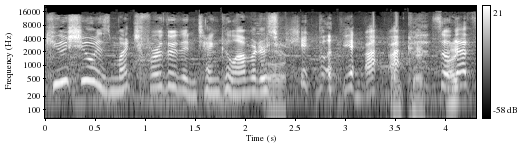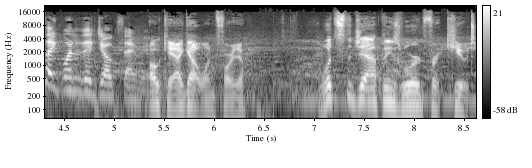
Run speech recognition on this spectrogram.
Kyushu is much further than 10 kilometers. Oh. Okay. So I- that's like one of the jokes I made. Okay, I got one for you. What's the Japanese word for cute?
